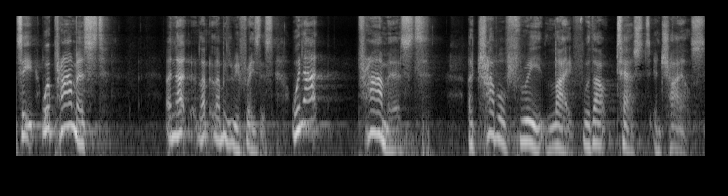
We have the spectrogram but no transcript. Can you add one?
See, we're promised, uh, not, let, let me rephrase this. We're not promised a trouble free life without tests and trials.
